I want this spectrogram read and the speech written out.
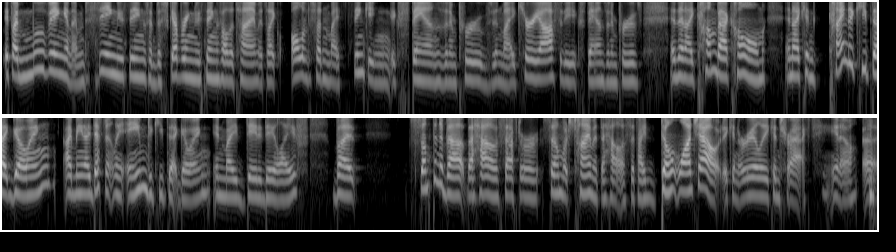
if I'm moving and I'm seeing new things, I'm discovering new things all the time, it's like all of a sudden my thinking expands and improves and my curiosity expands and improves. And then I come back home and I can kind of keep that going. I mean, I definitely aim to keep that going in my day to day life, but something about the house after so much time at the house, if I don't watch out, it can really contract, you know, uh,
